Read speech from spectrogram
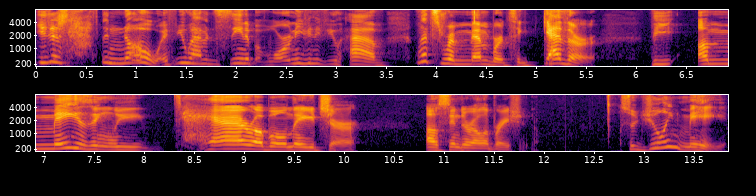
you just have to know if you haven't seen it before, and even if you have, let's remember together the amazingly terrible nature of Cinderellabration. So join me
